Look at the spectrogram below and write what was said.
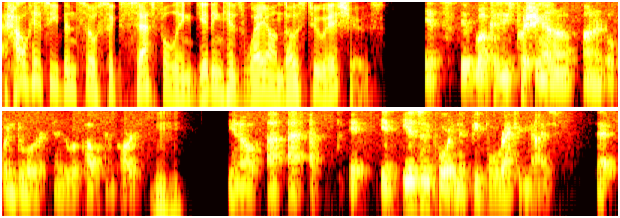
how has he been so successful in getting his way on those two issues? It's it, well because he's pushing on a, on an open door in the Republican Party. Mm -hmm. You know, I, I, it, it is important that people recognize that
